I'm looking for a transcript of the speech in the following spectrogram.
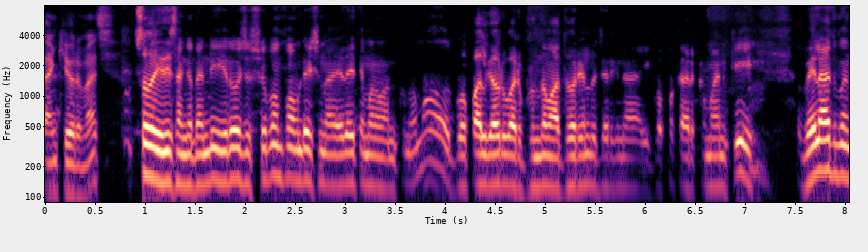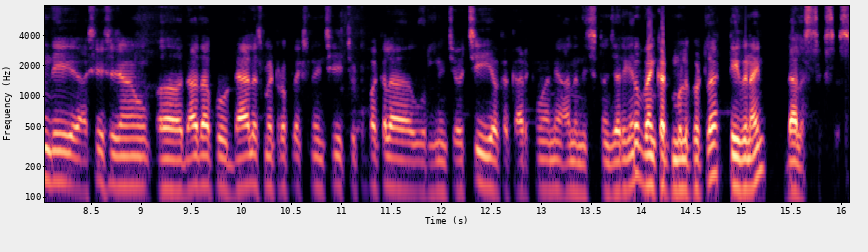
thank you very much so ఇది సంగతి అండి. ఈ రోజు శుభం ఫౌండేషన్ ఏదైతే మనం అనుకున్నామో గోపాల్ గారు వారి బృందం ఆధ్వర్యంలో జరిగిన ఈ గొప్ప కార్యక్రమానికి వేలాది మంది అశేష జనం దాదాపు డాలస్ మెట్రోప్లెక్స్ నుంచి చుట్టుపక్కల ఊర్ల నుంచి వచ్చి ఈ యొక్క కార్యక్రమాన్ని ఆనందించడం జరిగింది. Venkat Mulukutla TV nine Dallas Texas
